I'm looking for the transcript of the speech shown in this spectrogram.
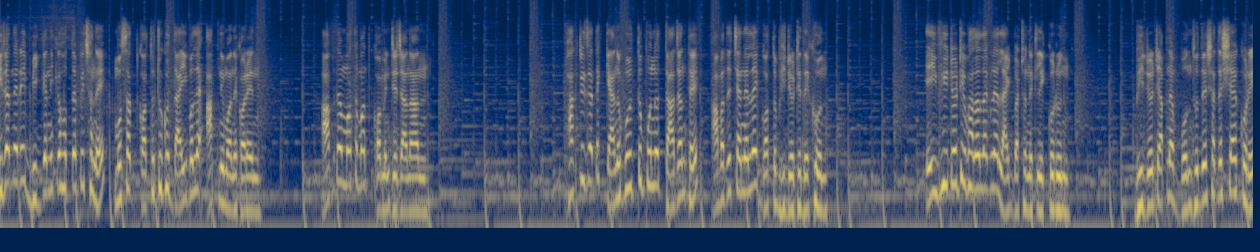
ইরানের এই বিজ্ঞানীকে হত্যার পিছনে মোসাদ কতটুকু দায়ী বলে আপনি মনে করেন? আপনার মতামত কমেন্টে জানান। ফাঁকটি যাতে কেন গুরুত্বপূর্ণ তা জানতে আমাদের চ্যানেলে গত ভিডিওটি দেখুন। এই ভিডিওটি ভালো লাগলে লাইক বাটনে ক্লিক করুন। ভিডিওটি আপনার বন্ধুদের সাথে শেয়ার করে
